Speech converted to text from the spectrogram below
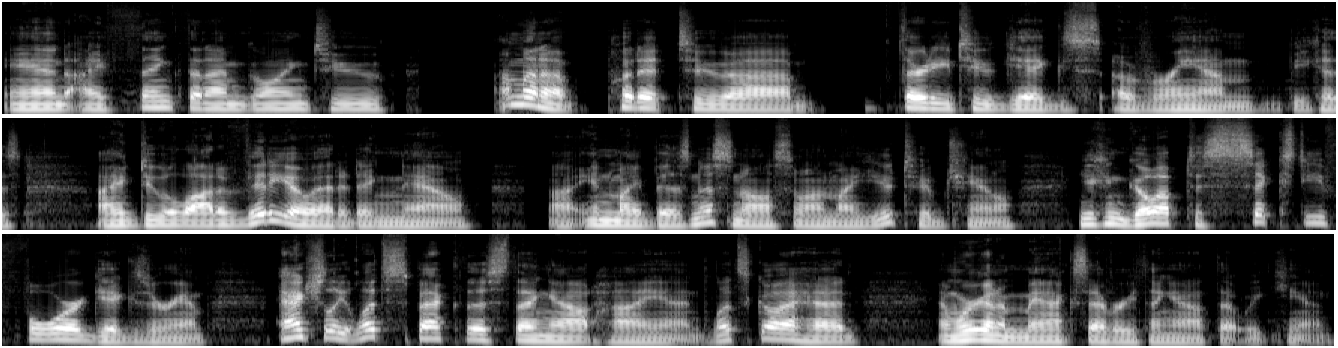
And I think that I'm going to, I'm going to put it to uh, 32 gigs of RAM because I do a lot of video editing now uh, in my business and also on my YouTube channel. You can go up to 64 gigs of RAM. Actually, let's spec this thing out high end. Let's go ahead and we're going to max everything out that we can.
